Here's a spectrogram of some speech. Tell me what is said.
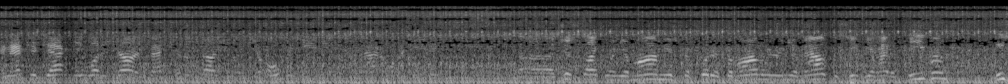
and that's exactly what it does. That's going to tell you if you're overheating or not overheating. Uh, just like when your mom used to put a thermometer in your mouth to see if you had a fever, this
